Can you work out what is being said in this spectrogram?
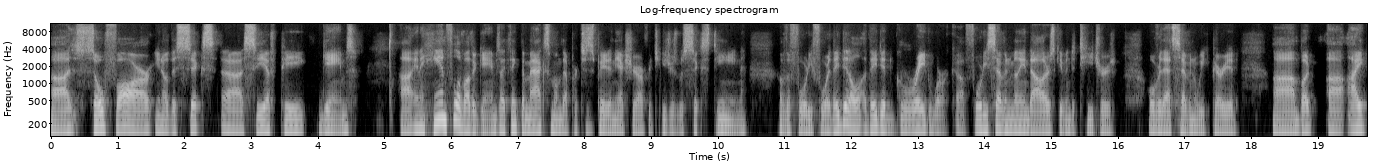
Uh, so far, you know, the six uh, CFP games uh, and a handful of other games. I think the maximum that participated in the yard for teachers was 16 of the 44. They did a, they did great work. Uh, 47 million dollars given to teachers over that seven week period. Um, but uh, I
